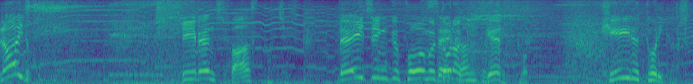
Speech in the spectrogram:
ライドリベンジファーストチェックレイジングフォームドラゴンゲットヒールトリガー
